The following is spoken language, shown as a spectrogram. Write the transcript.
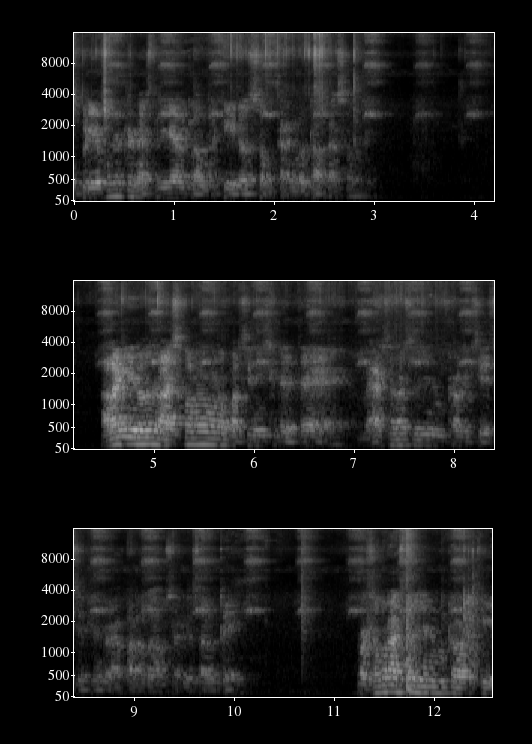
ఇప్పుడు చెప్పినటువంటి నక్షత్రజాతకులందరికీ ఈరోజు శుభకరంగా ఉంటే అవకాశం ఉంది. అలాగే ఈరోజు రాశిఫలంలో మనం పరిశీలించినట్లయితే మేషరాశిలో జన్మించిన వాళ్ళకి చేసేటువంటి వ్యాపారాలు లాభసాటిగా సాగుతాయి. వృషభ రాశిలో జన్మించిన వాళ్ళకి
